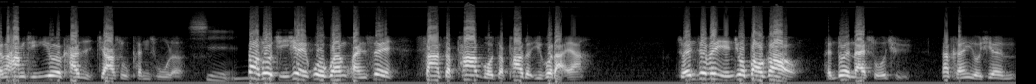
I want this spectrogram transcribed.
整个行情又要开始加速喷出了。是，到时候颈线也过关，款税三十趴、五十趴的一过来啊。昨天这份研究报告，很多人来索取，那可能有些人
